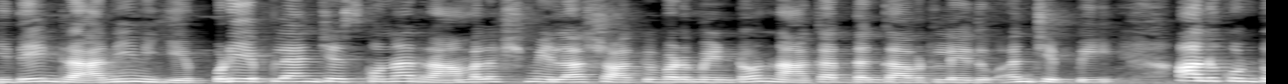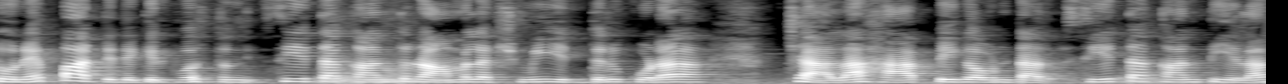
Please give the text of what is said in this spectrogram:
ఇదేంట్రా నేను ఎప్పుడు ఏ ప్లాన్ చేసుకున్నా రామలక్ష్మి ఇలా షాక్ ఇవ్వడం ఏంటో నాకు అర్థం కావట్లేదు అని చెప్పి అనుకుంటూనే పార్టీ దగ్గరికి వస్తుంది. సీతాకాంత్ రామలక్ష్మి ఇద్దరు కూడా చాలా హ్యాపీగా ఉంటారు. సీతాకాంత్ ఇలా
